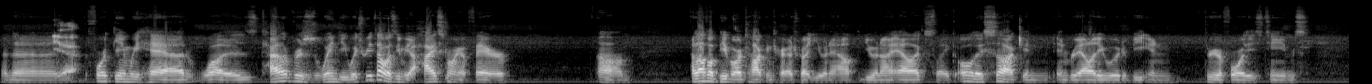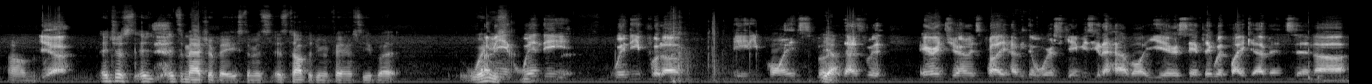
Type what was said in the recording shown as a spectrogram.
and then Yeah. the fourth game we had was Tyler versus Windy, which we thought was gonna be a high scoring affair. Um, I love how people are talking trash about you and Al, you and I, Alex. Like, oh, they suck. And in reality, we would have beaten three or four of these teams. Um, Yeah. it just it, it's matchup based. I mean, it's, it's tough to do in fantasy, but I Windy, mean, Wendy, Wendy put up 80 points, but Yeah. that's with Aaron Jones probably having the worst game he's going to have all year. Same thing with Mike Evans and uh,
